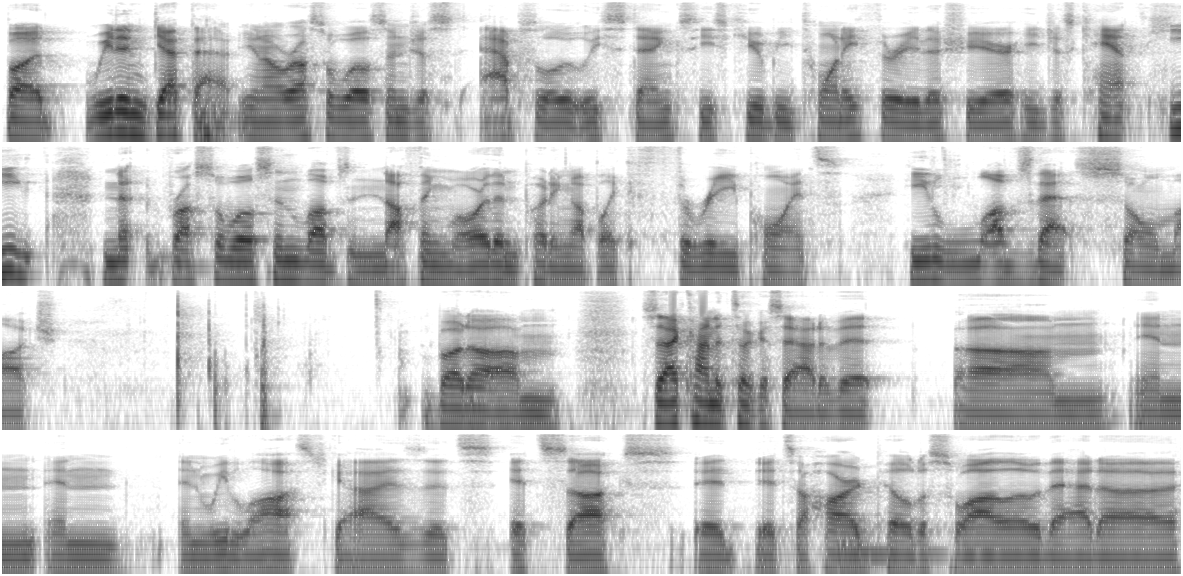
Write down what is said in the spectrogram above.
but we didn't get that. You know, Russell Wilson just absolutely stinks. He's QB 23 this year. He just can't. He n- Russell Wilson loves nothing more than putting up like three points. He loves that so much. But um, so that kind of took us out of it. Um, and and and we lost, guys. It's it sucks. It it's a hard pill to swallow that uh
